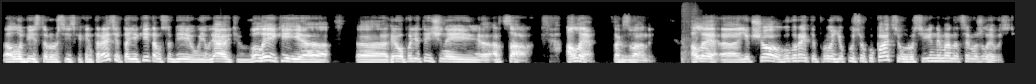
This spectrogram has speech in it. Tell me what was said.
лобісти російських інтересів, та які там собі уявляють великий е, е, геополітичний е, арцах, але так званий. Але е, якщо говорити про якусь окупацію, у Росії нема на це можливості.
